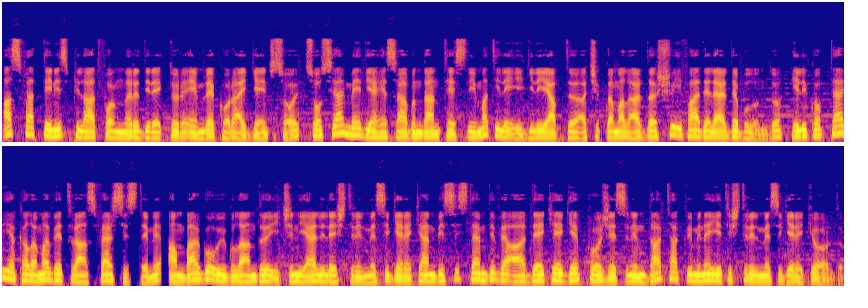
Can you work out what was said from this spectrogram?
Asfat Deniz Platformları Direktörü Emre Koray Gençsoy, sosyal medya hesabından teslimat ile ilgili yaptığı açıklamalarda şu ifadelerde bulundu, helikopter yakalama ve transfer sistemi, ambargo uygulandığı için yerlileştirilmesi gereken bir sistemdi ve ADKG projesinin dar takvimine yetiştirilmesi gerekiyordu.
